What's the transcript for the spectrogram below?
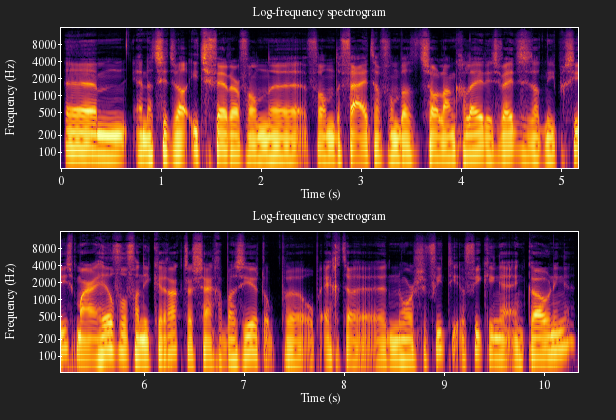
Ehm, en dat zit wel iets verder van, van de feiten, omdat het zo lang geleden is, weten ze dat niet precies. Maar heel veel van die karakters zijn gebaseerd op, op echte Noorse vikingen en koningen.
